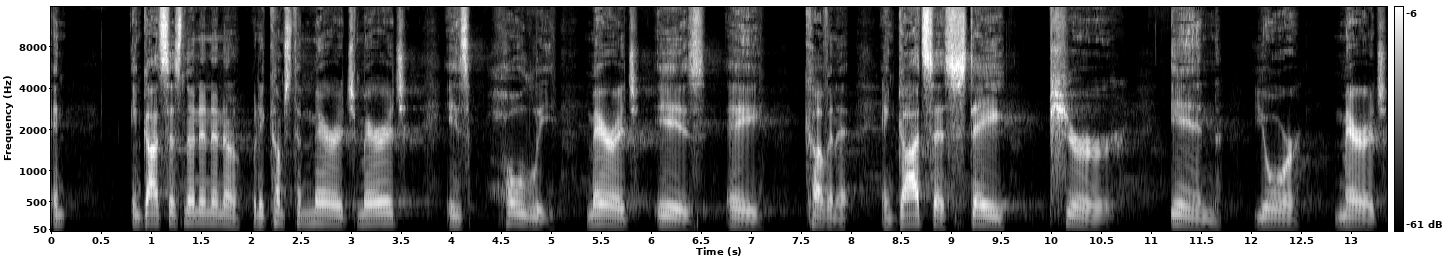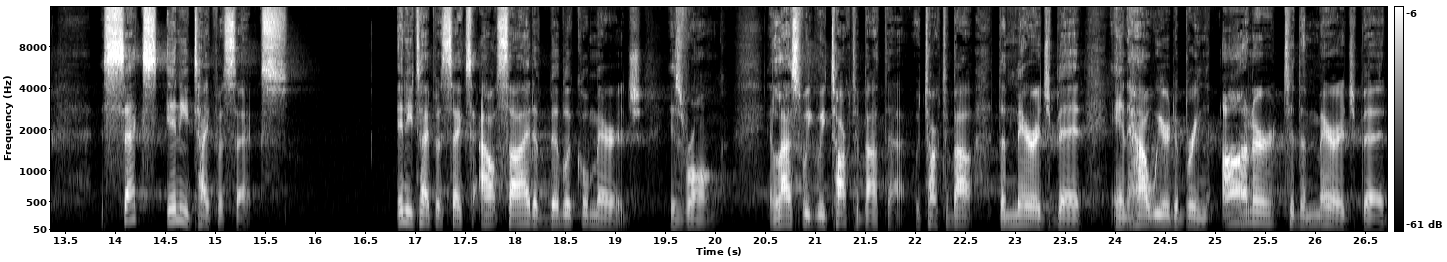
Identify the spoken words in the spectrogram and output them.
And and God says, no, no, no, no. When it comes to marriage, marriage is holy. Marriage is a covenant. And God says, stay pure in your marriage. Sex, any type of sex, any type of sex outside of biblical marriage is wrong. And last week we talked about that. We talked about the marriage bed and how we are to bring honor to the marriage bed.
